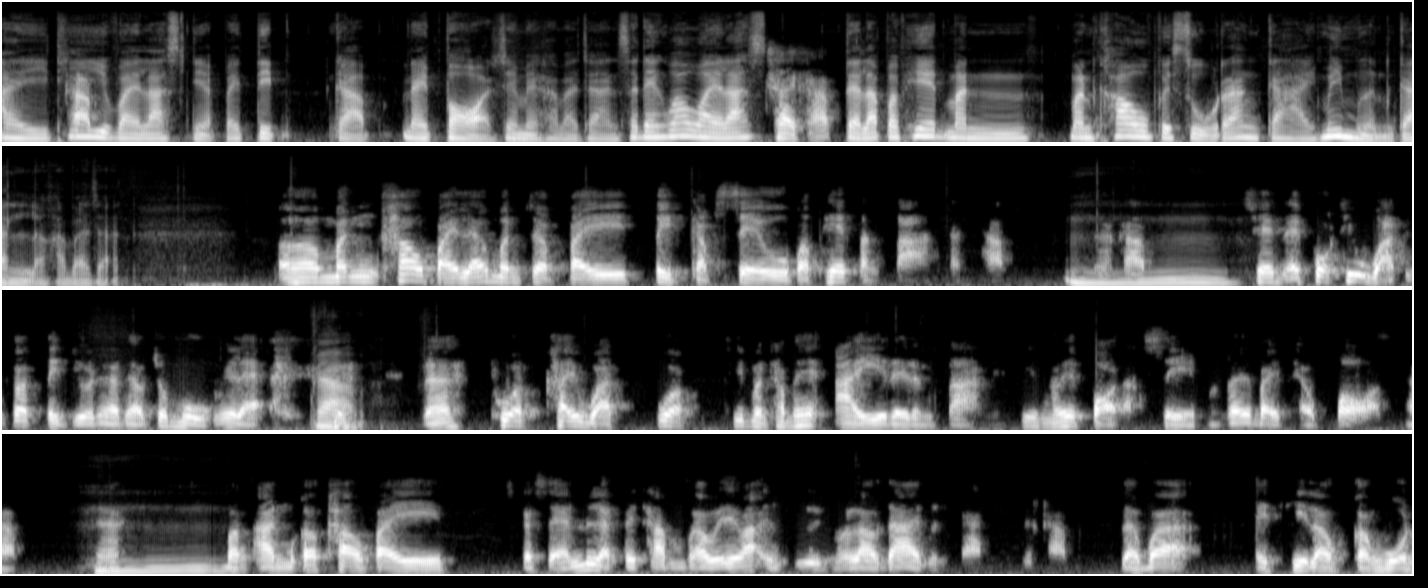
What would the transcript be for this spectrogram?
ไอครัที่บไวรัสเนี่ยไปติดกับในปอดใช่ไหมครับอาจารย์ แสดงว่าไวรัสใช่ครับแต่ละประเภทมันมันเข้าไปสู่ร่างกายไม่เหมือนกันเหรอครับอาจารย์ เออมันเข้าไปแล้วมันจะไปติดกับเซลล์ประเภทต่างๆกันครับนะครับอืมเช่นไอ้พวกที่หวัดก็ติดอยู่แถวๆจมูกนี่แหละครับนะพวกไข้หวัดพวกที่มันทำให้ไออะไรต่างๆ ที่ทำให้ปอดอักเสบมันก็จะไปแถวปอดครับนะอืมบางอันมันก็เข้าไปกระแสเลือดไปทำอวัยวะอื่นๆของเราได้เหมือนกันนะครับ แต่ว่าไอ้ที่เรากังวล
